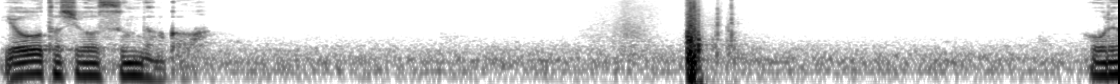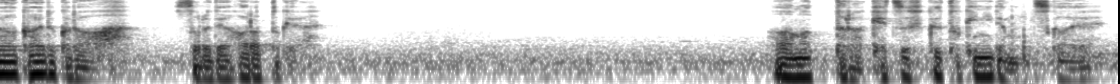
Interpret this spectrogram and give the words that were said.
用足しは済んだのか？俺は帰るからそれで払っとけ。余ったらケツ拭く時にでも使え。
